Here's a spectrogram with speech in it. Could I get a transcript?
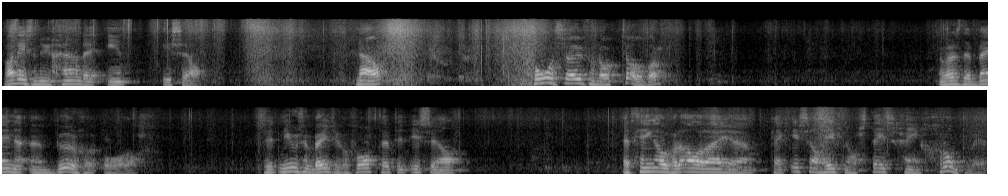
Wat is er nu gaande in Israël? Nou, voor 7 oktober was er bijna een burgeroorlog. Als je het nieuws een beetje gevolgd hebt in Israël. Het ging over allerlei. Uh, kijk, Israël heeft nog steeds geen grondwet.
